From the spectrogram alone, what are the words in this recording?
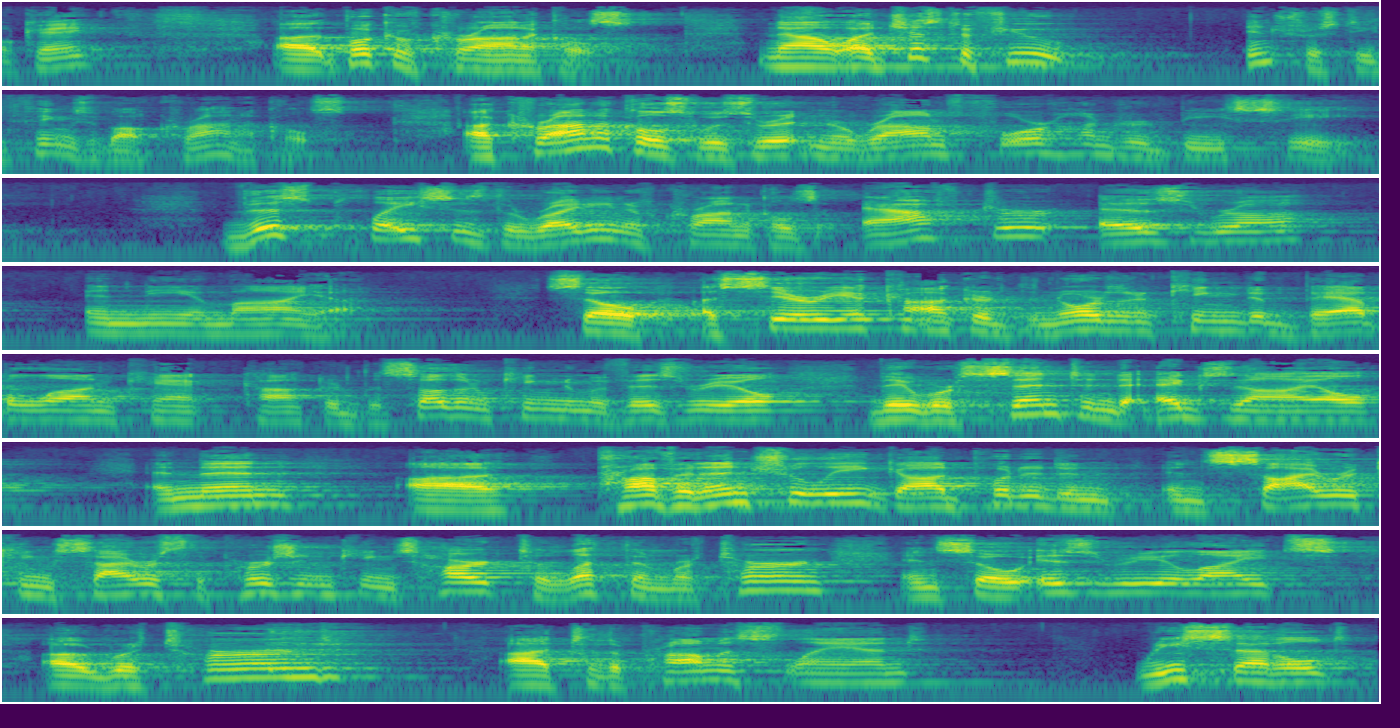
Okay? Uh, Book of Chronicles. Now, uh, just a few interesting things about Chronicles. Uh, Chronicles was written around 400 BC. This places the writing of Chronicles after Ezra and Nehemiah. So Assyria conquered the northern kingdom, Babylon conquered the southern kingdom of Israel. They were sent into exile, and then uh, providentially, God put it in, in Cyrus, King Cyrus, the Persian king's heart to let them return. And so Israelites uh, returned uh, to the promised land, resettled,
